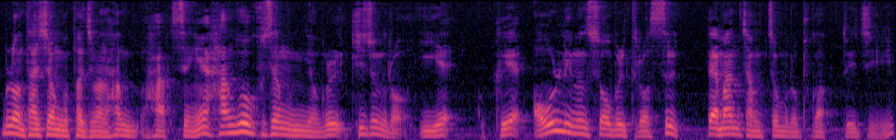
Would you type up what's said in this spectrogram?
물론 다시 언급하지만 한, 학생의 한국어 구사 능력을 기준으로 이에 그에 어울리는 수업을 들었을 때만 장점으로 부각되지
